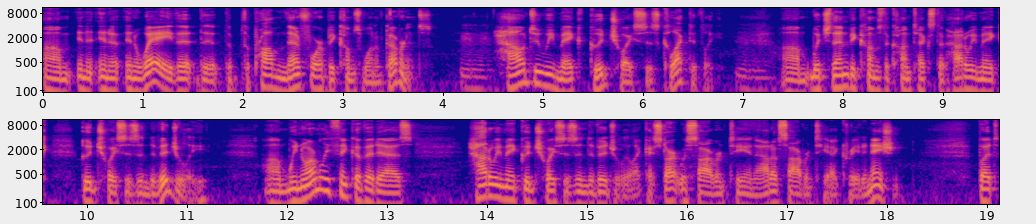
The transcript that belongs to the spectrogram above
um, in, a, in, a, in a way, the, the, the, the problem therefore becomes one of governance. How do we make good choices collectively? Um, which then becomes the context of how do we make good choices individually? Um, we normally think of it as how do we make good choices individually? Like I start with sovereignty, and out of sovereignty, I create a nation. But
